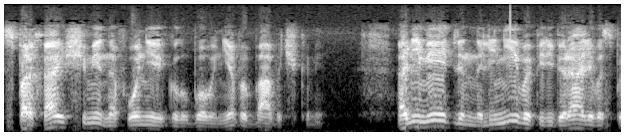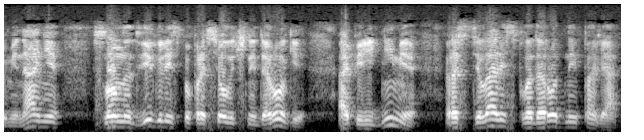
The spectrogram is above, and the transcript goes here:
с порхающими на фоне голубого неба бабочками. Они медленно, лениво перебирали воспоминания, словно двигались по проселочной дороге, а перед ними расстилались плодородные поля.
